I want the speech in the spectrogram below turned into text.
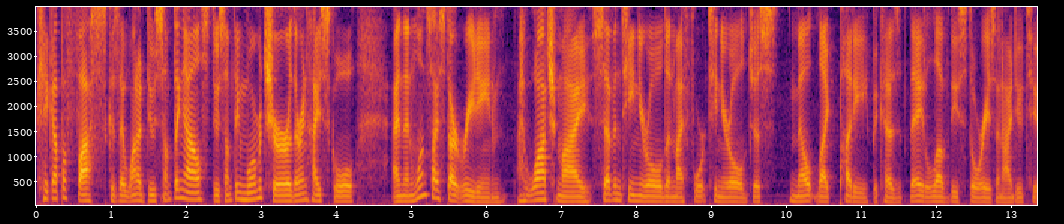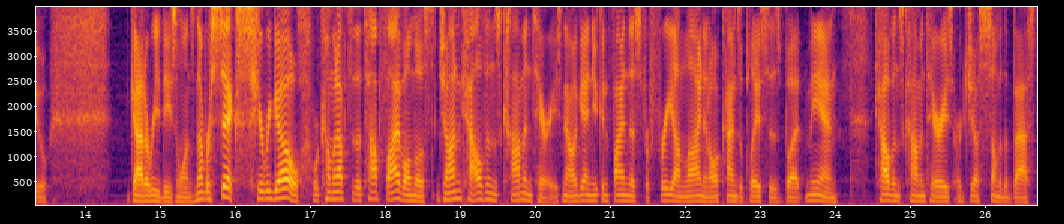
kick up a fuss because they want to do something else, do something more mature. They're in high school. And then once I start reading, I watch my 17 year old and my 14 year old just melt like putty because they love these stories and I do too. Got to read these ones. Number six, here we go. We're coming up to the top five almost. John Calvin's commentaries. Now, again, you can find this for free online in all kinds of places, but man, Calvin's commentaries are just some of the best.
